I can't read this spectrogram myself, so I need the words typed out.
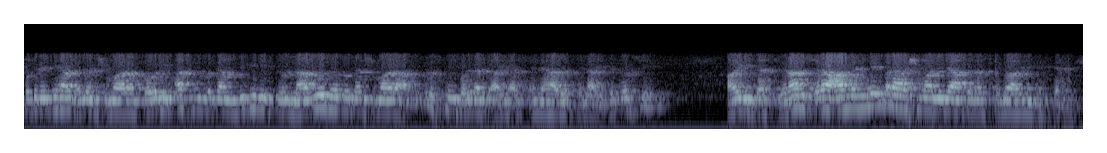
قدرت جہاد اگر شمارا فوری اخذ بکن بگیری تو نابود بکن شمارا. درستی قدرت آئی ہے. حسن لہذا چنائی بکرسی. آئی دستوران سرا عامل نہیں برا شما نجات رستگاری بہتر ہے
